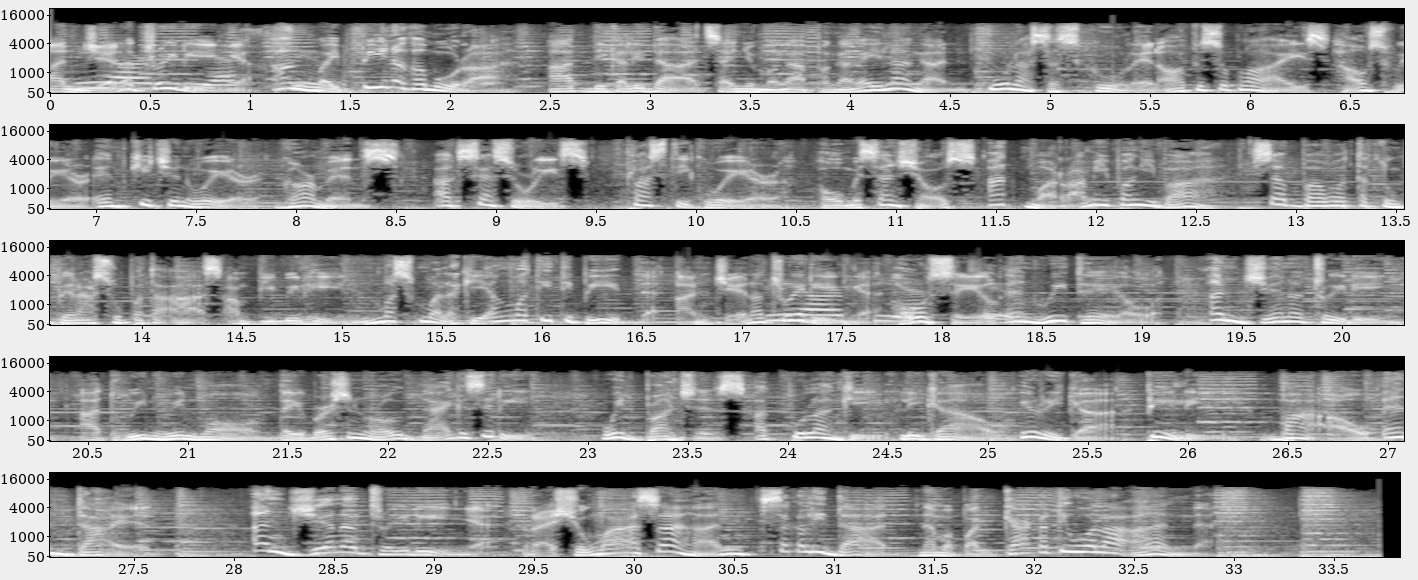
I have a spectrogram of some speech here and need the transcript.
Angela Trading, yes, ang may pinakamura at di kalidad sa inyong mga pangangailangan mula sa school and office supplies, houseware and kitchenware, garments, accessories, plasticware, home essentials at marami pang iba. Sa bawat tatlong piraso pataas ang bibilhin, mas malaki ang matitipid. Angela Trading, yes, Wholesale yes. and Retail. Angela Trading at Win-Win Mall, Diversion Road, Naga City with branches at Pulangi, Ligao, Iriga, Pili, Bao and Diet. Angela Trading, presyong maasahan sa kalidad na mapagkakatiwalaan.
